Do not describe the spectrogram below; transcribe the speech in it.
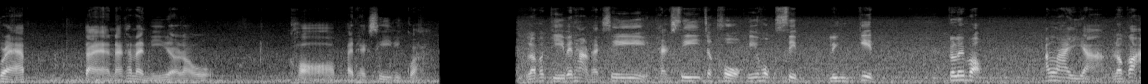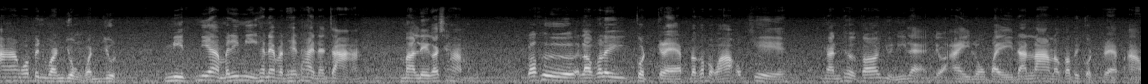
Grab แต่ณขณะนี้เดี๋ยวเราขอไปแท็กซี่ดีกว่า แล้วเมื่อกี้ไปถามแท็กซี่ แท็กซี่จะโขกนี่ 60 ลิงกิต ก็เลยบอกอะไรอะ แล้วก็อ้างว่าเป็นวันหย่งวันหยุด มิดเนี่ย ไม่ได้มีแค่ในประเทศไทยนะจ๊ะ มาเลยก็ฉ่ำก็คือเราก็เลยกดแกร็บแล้วก็บอกว่าโอเคงั้นเธอก็อยู่นี่แหละ เดี๋ยวไอลงไปด้านล่างเราก็ไปกดแกร็บเอา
